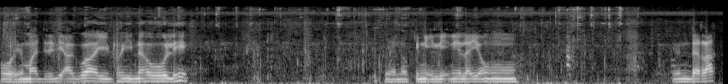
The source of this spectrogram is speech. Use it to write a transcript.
Oh, yung Madre de Agua, yung hinahuli. Yan oh, pinili nila yung yung darak.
